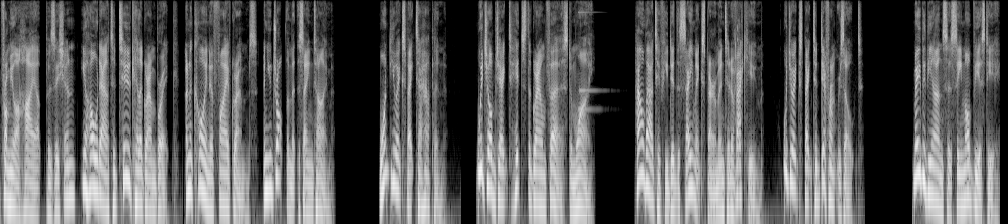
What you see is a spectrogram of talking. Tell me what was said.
From your high up position, you hold out a 2 kilogram brick and a coin of 5 grams and you drop them at the same time. What do you expect to happen? Which object hits the ground first and why? How about if you did the same experiment in a vacuum? Would you expect a different result? Maybe the answers seem obvious to you.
